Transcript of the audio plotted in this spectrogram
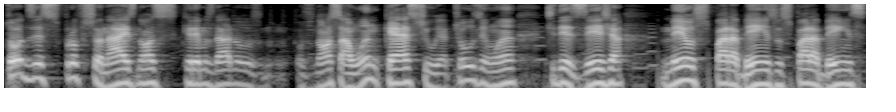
Todos esses profissionais nós queremos dar os, os nossos, a OneCast, a Chosen One, te deseja meus parabéns, os parabéns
